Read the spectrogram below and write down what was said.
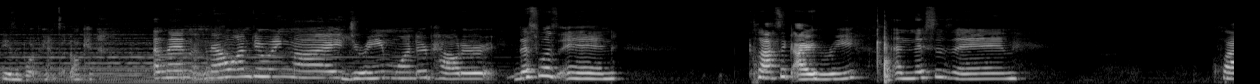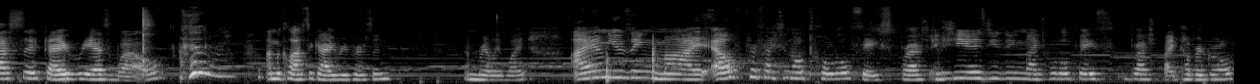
these are board pants. I don't care. And then now I'm doing my Dream Wonder powder. This was in Classic Ivory, and this is in Classic Ivory as well. I'm a Classic Ivory person. I'm really white. I am using my e.l.f. Professional Total Face Brush, and she is using my Total Face Brush by CoverGirl.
